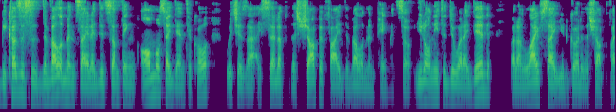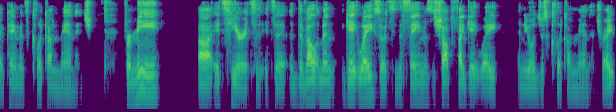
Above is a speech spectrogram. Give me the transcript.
because this is a development site, I did something almost identical, which is I set up the Shopify development payments. So you don't need to do what I did, but on live site, you'd go to the Shopify payments, click on manage. For me, uh, it's here. It's a, it's a, a development gateway, so it's the same as the Shopify gateway, and you'll just click on manage, right?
